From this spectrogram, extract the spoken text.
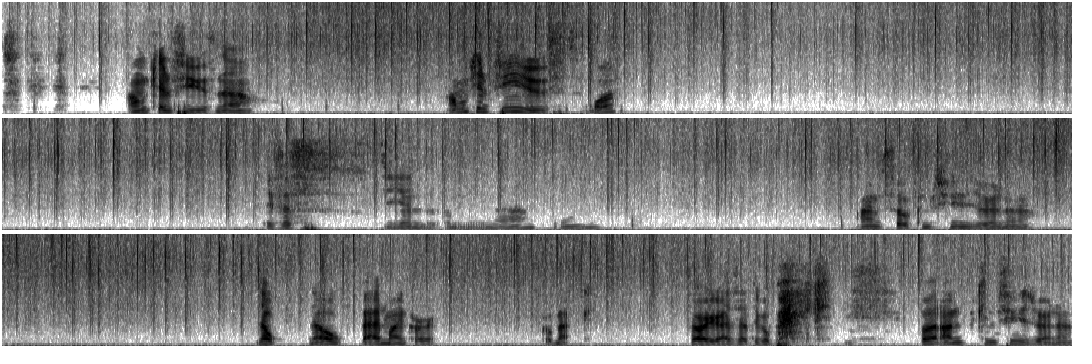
I'm confused now. I'm confused. What? Is this the end of the map? I'm so confused right now. No, no, bad minecart. Go back. Sorry guys, I have to go back. but I'm confused right now.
